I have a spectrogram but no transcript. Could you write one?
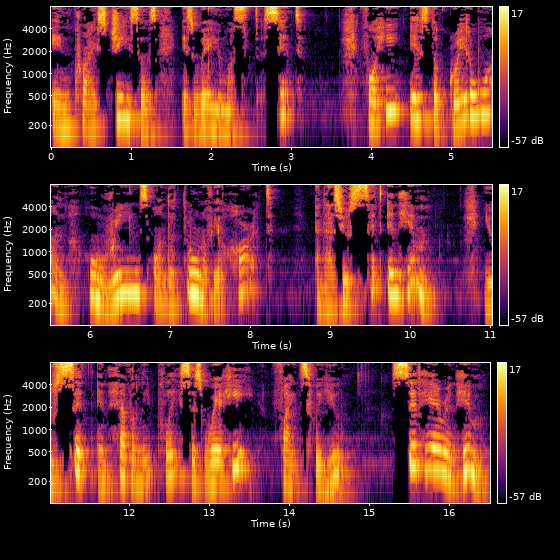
in Christ Jesus is where you must sit. For he is the greater one who reigns on the throne of your heart. And as you sit in him, you sit in heavenly places where he fights for you. Sit here in him.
